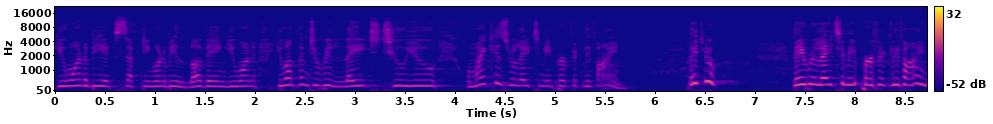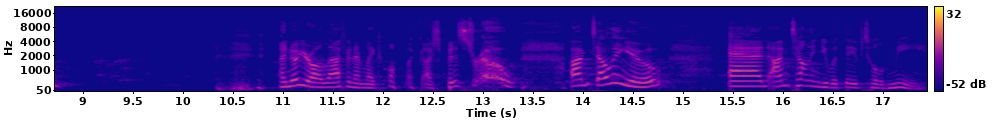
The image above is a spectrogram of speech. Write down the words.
you want to be accepting, you want to be loving, you want, you want them to relate to you. Well, my kids relate to me perfectly fine. They do. They relate to me perfectly fine. I know you're all laughing. I'm like, oh my gosh, but it's true. I'm telling you. And I'm telling you what they've told me.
